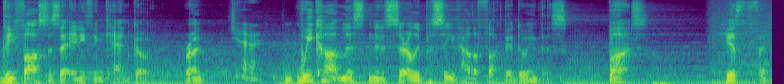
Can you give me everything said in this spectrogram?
the fastest that anything can go, right? Yeah. We can't necessarily perceive how the fuck they're doing this. But here's the thing.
